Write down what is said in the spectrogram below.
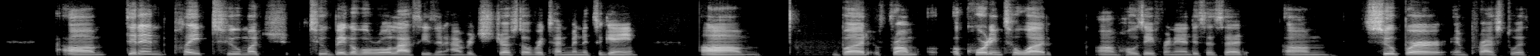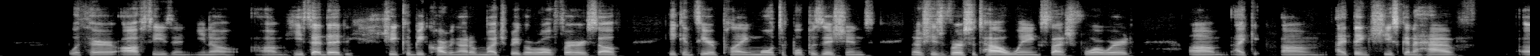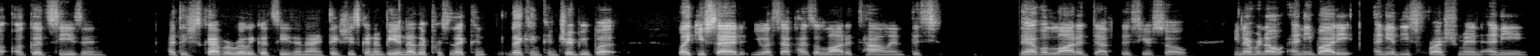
Um, didn't play too much, too big of a role last season. Averaged just over ten minutes a game. Um, but from according to what um, Jose Fernandez has said, um, super impressed with with her off season. You know, um, he said that she could be carving out a much bigger role for herself. He can see her playing multiple positions. You know, she's versatile wing slash forward. Um, I um, I think she's gonna have a, a good season. I think she's gonna have a really good season. I think she's gonna be another person that can that can contribute. But like you said, USF has a lot of talent. This they have a lot of depth this year. So you never know anybody, any of these freshmen, any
